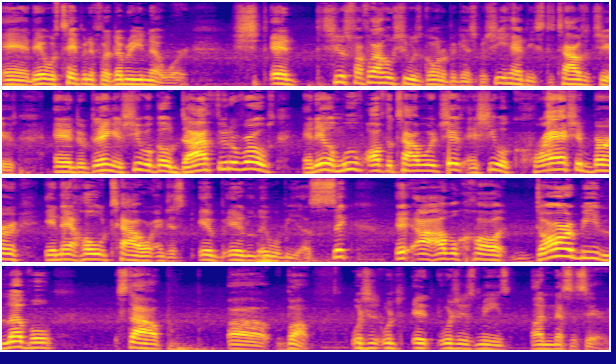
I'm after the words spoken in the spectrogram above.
and they was taping it for the WWE Network. She, and she was I forgot who she was going up against, but she had these the towers of chairs. And the thing is, she would go dive through the ropes, and they would move off the tower of chairs, and she would crash and burn in that whole tower, and just it it, it would be a sick. It, I, I will call it Darby level style uh, bump, which is which it which just means unnecessary.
